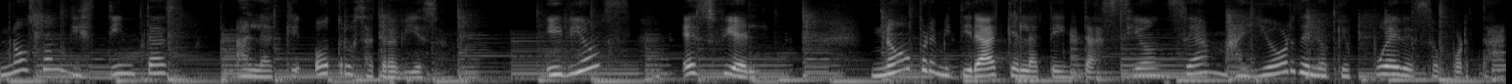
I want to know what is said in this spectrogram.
no son distintas a las que otros atraviesan. Y Dios es fiel. No permitirá que la tentación sea mayor de lo que puedes soportar.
